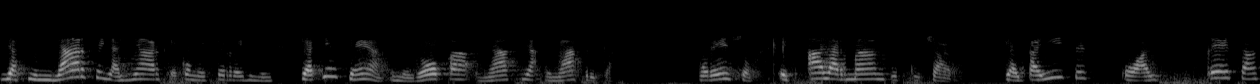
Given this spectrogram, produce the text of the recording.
y asimilarse y aliarse con este régimen, sea quien sea, en Europa, en Asia, en África. Por eso es alarmante escuchar que hay países o hay empresas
